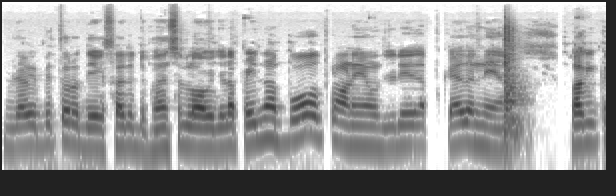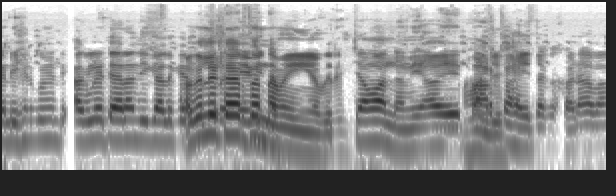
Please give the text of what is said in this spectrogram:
ਲੈ ਵੀ ਮਿੱਤਰੋ ਦੇਖ ਸਕਦੇ ਡਿਫੈਂਸ ਲੌਗ ਜਿਹੜਾ ਪਹਿਲਾਂ ਬਹੁਤ ਪੁਰਾਣੇ ਆਉਂਦੇ ਜਿਹੜੇ ਆਪਾਂ ਕਹਿ ਦਿੰਦੇ ਆ। ਬਾਕੀ ਕੰਡੀਸ਼ਨ ਕੋਈ ਅਗਲੇ ਟਾਇਰਾਂ ਦੀ ਗੱਲ ਕਰੀਏ ਅਗਲੇ ਟਾਇਰ ਤਾਂ ਨਵੇਂ ਹੀ ਆ ਵੀਰੇ। ਜਮਾਂ ਨਵੇਂ ਆਏ ਹਾਂਜੀ। ਪਾਰਕ ਹਜੇ ਤੱਕ ਖੜਾ ਵਾ।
